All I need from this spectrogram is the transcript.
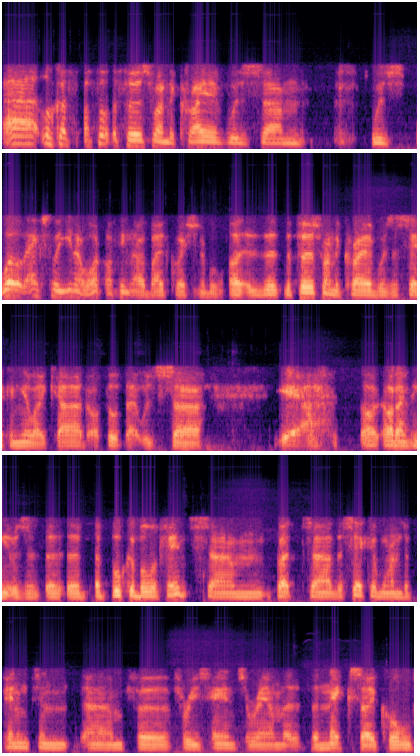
Uh, look, I, I, thought the first one to Kraev was um, was well. Actually, you know what? I think they were both questionable. Uh, the the first one to Kraev was a second yellow card. I thought that was. Uh, yeah, I, I, don't think it was a, a, a bookable offence. Um, but uh, the second one to Pennington um, for for his hands around the, the neck, so called,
